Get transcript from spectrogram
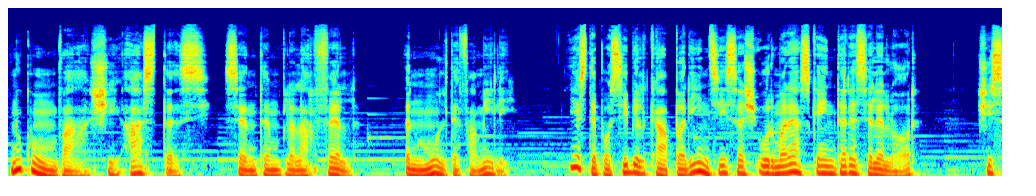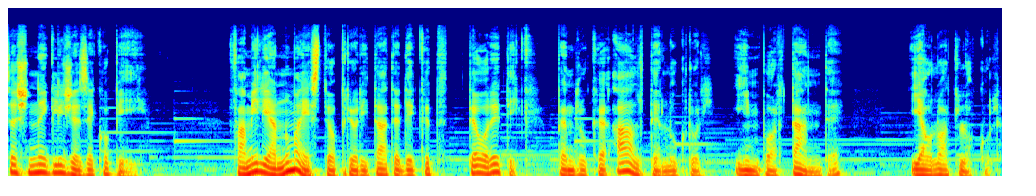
Nu cumva și astăzi se întâmplă la fel în multe familii. Este posibil ca părinții să-și urmărească interesele lor și să-și neglijeze copiii. Familia nu mai este o prioritate decât teoretic, pentru că alte lucruri importante i-au luat locul.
